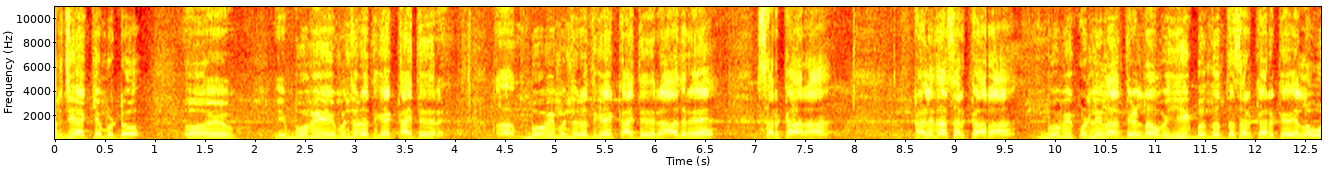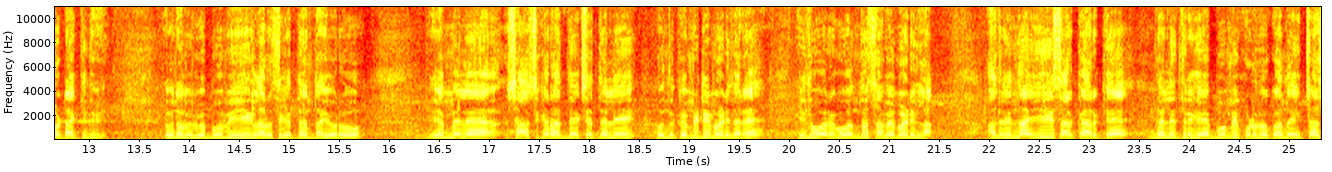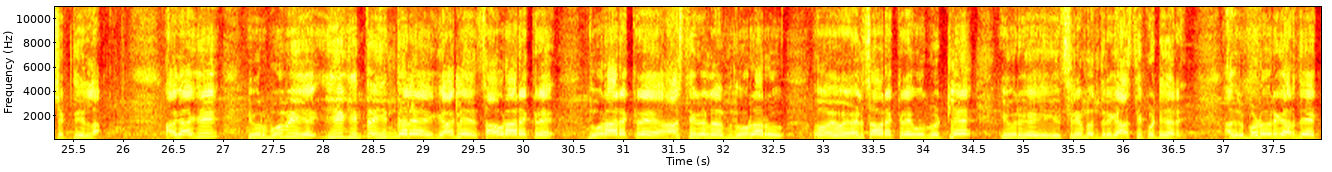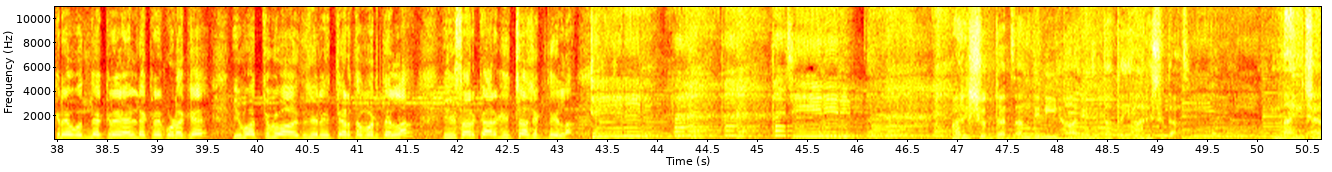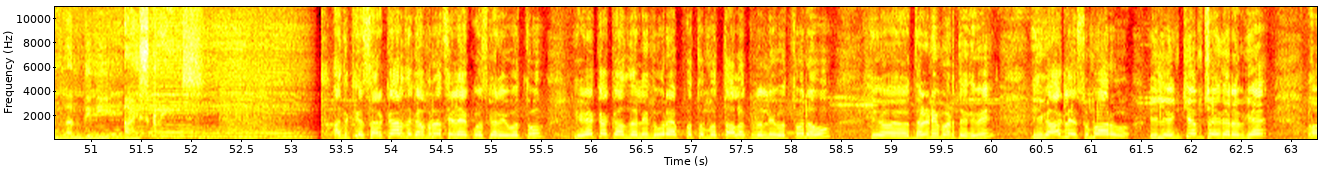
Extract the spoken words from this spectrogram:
ಅರ್ಜಿ ಹಾಕ್ಕೊಂಬಿಟ್ಟು ಈ ಭೂಮಿ ಮುಂಜೂರಾತಿಗೆ ಕಾಯ್ತಿದ್ದಾರೆ. ಭೂಮಿ ಮುಂಜೂರಾತಿಗೆ ಕಾಯ್ತಿದ್ದಾರೆ. ಆದರೆ ಸರ್ಕಾರ, ಕಳೆದ ಸರ್ಕಾರ ಭೂಮಿ ಕೊಡಲಿಲ್ಲ ಅಂತೇಳಿ ನಾವು ಈಗ ಬಂದಂಥ ಸರ್ಕಾರಕ್ಕೆ ಎಲ್ಲ ಓಟ್ ಹಾಕಿದ್ವಿ. ನಮಗೆ ಭೂಮಿ ಈಗಲಾರು ಸಿಗುತ್ತೆ ಅಂತ. ಇವರು ಎಂ ಎಲ್ ಎ ಶಾಸಕರ ಅಧ್ಯಕ್ಷತೆಯಲ್ಲಿ ಒಂದು ಕಮಿಟಿ ಮಾಡಿದ್ದಾರೆ. ಇದುವರೆಗೂ ಒಂದು ಸಭೆ ಮಾಡಿಲ್ಲ. ಅದರಿಂದ ಈ ಸರ್ಕಾರಕ್ಕೆ ದಲಿತರಿಗೆ ಭೂಮಿ ಕೊಡಬೇಕು ಅನ್ನೋ ಇಚ್ಛಾಶಕ್ತಿ ಇಲ್ಲ. ಹಾಗಾಗಿ ಇವ್ರ ಭೂಮಿ ಈಗ ಇದ್ದ ಹಿಂದಲೇ ಈಗಾಗಲೇ ಸಾವಿರಾರು ಎಕರೆ, ನೂರಾರು ಎಕರೆ ಆಸ್ತಿಗಳನ್ನ ನೂರಾರು ಎರಡು ಸಾವಿರ ಎಕರೆ ಕೊಟ್ಟಲೆ ಇವ್ರಿಗೆ ಈ ಶ್ರೀಮಂತರಿಗೆ ಆಸ್ತಿ ಕೊಟ್ಟಿದ್ದಾರೆ. ಆದರೆ ಬಡವರಿಗೆ ಅರ್ಧ ಎಕರೆ, ಒಂದು ಎಕರೆ, ಎರಡು ಎಕರೆ ಕೊಡೋಕ್ಕೆ ಇವತ್ತಿಗೂ ಅದು ಇತ್ಯರ್ಥ ಮಾಡ್ತಿಲ್ಲ ಈ ಸರ್ಕಾರಕ್ಕೆ ಇಚ್ಛಾಶಕ್ತಿ ಇಲ್ಲ. ಪರಿಶುದ್ಧ ನಂದಿನಿ ಹಾಲಿನಿಂದ ತಯಾರಿಸಿದ ನೈಜ ನಂದಿನಿ ಐಸ್ ಕ್ರೀಮ್ಸ್. ಅದಕ್ಕೆ ಸರ್ಕಾರದ ಗಮನ ಸೆಳೆಯೋಕ್ಕೋಸ್ಕರ ಇವತ್ತು ಏಕಕಾಲದಲ್ಲಿ ನೂರ ಎಪ್ಪತ್ತೊಂಬತ್ತು ತಾಲೂಕಿನಲ್ಲಿ ಇವತ್ತು ನಾವು ಧರಣಿ ಮಾಡ್ತಾಯಿದ್ದೀವಿ ಈಗಾಗಲೇ ಸುಮಾರು ಇಲ್ಲಿ ಅಂಕಿಅಂಶ ಇದೆ ನಮಗೆ.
